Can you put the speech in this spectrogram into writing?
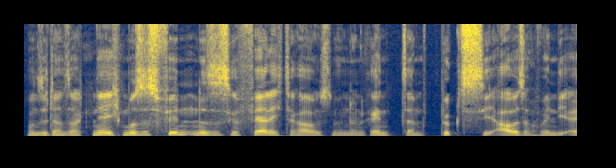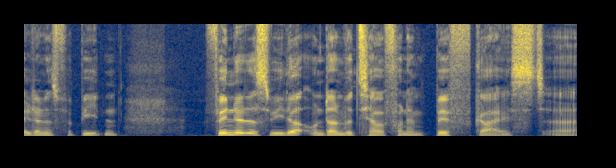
Und sie dann sagt, nee, ich muss es finden, das ist gefährlich draußen. Und dann rennt, dann büxt sie aus, auch wenn die Eltern es verbieten, findet es wieder und dann wird sie aber von einem Biffgeist äh,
